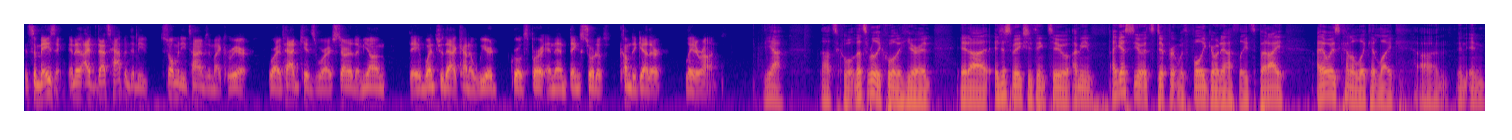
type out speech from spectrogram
It's amazing. And I've, that's happened to me so many times in my career where i've had kids where i started them young. They went through that kind of weird growth spurt and then things sort of come together later on. Yeah that's cool. That's really cool to hear, and it uh it just makes you think too. I mean, I guess you know it's different with fully grown athletes, but I I always kind of look at like um in in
